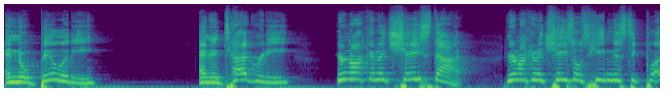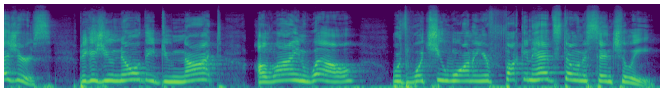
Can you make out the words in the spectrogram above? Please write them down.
and nobility and integrity, you're not going to chase that. You're not going to chase those hedonistic pleasures because you know they do not align well with what you want on your fucking headstone, essentially.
